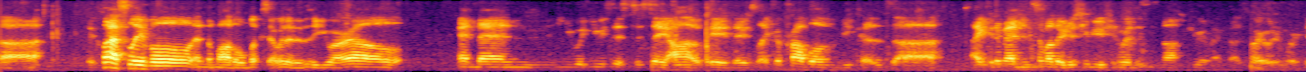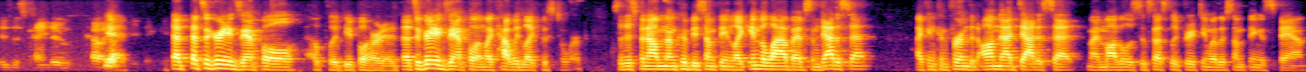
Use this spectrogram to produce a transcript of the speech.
uh, the class label, and the model looks at whether there's a URL, and then you would use this to say, ah, okay, there's like a problem because uh, I could imagine some other distribution where this is not true, and my class pi wouldn't work. Is this kind of how? it Yeah. thinking? That, that's a great example. Hopefully people heard it. That's a great example and like how we'd like this to work. So this phenomenon could be something like in the lab, I have some data set. I can confirm that on that data set, my model is successfully predicting whether something is spam.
